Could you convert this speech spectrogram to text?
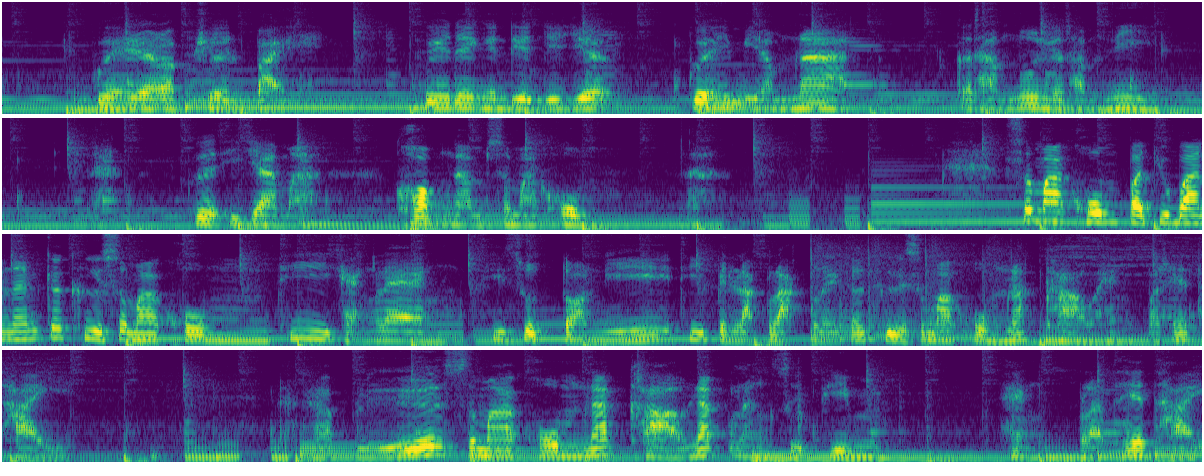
ๆ เพื่อให้ได้รับเชิญไป เพื่อให้ได้เงินเดือนเยอะๆ เพื่อให้มีอำนาจกระทำนู่นกระทำนี่นะเพื่อที่จะมาครอบงำสมาคม สมาคมปัจจุบันนั้นก็คือสมาคมที่แข็งแรงที่สุดตอนนี้ที่เป็นหลักๆ เลยก็คือสมาคมนักข่าวแห่งประเทศไทยนะครับหรือสมาคมนักข่าวนักหนังสือพิมพ์แห่งประเทศไทย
